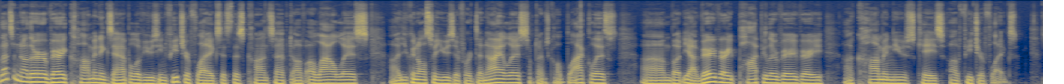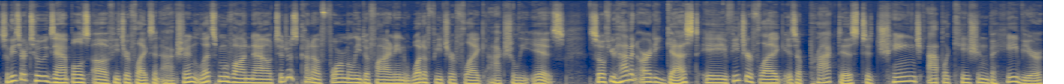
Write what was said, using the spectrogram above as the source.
that's another very common example of using feature flags. It's this concept of allow lists. Uh, you can also use it for deny lists, sometimes called blacklists. Um, but yeah, very, very popular, very, very uh, common use case of feature flags. So these are two examples of feature flags in action. Let's move on now to just kind of formally defining what a feature flag actually is. So if you haven't already guessed, a feature flag is a practice to change application behavior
